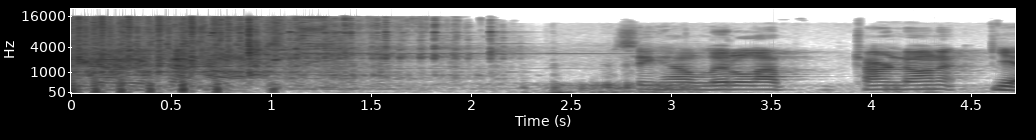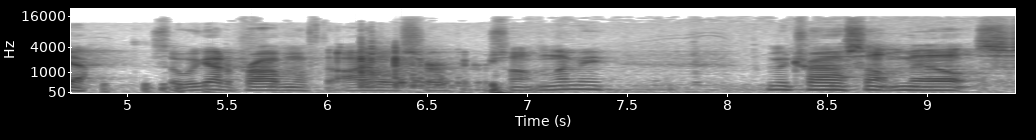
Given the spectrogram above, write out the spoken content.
to go to shutting off. See how little I turned on it? Yeah. So we got a problem with the idle circuit or something. Let me let me try something else.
